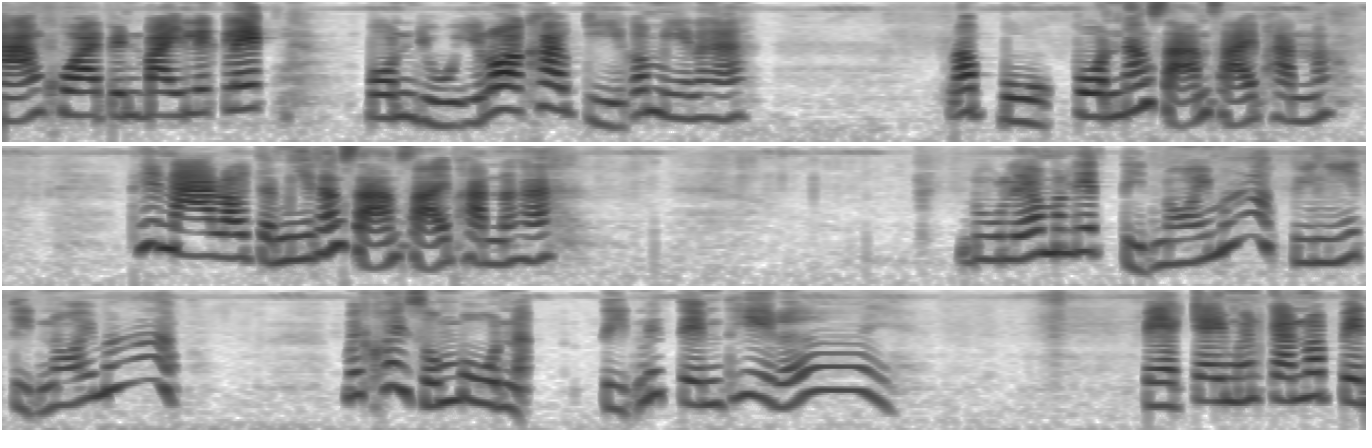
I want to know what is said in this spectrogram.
หางควายเป็นใบเล็กๆ ปนอยู่อีลอกข้าวกี่ก็มีนะคะ เราปลูกปนทั้งสามสายพันธุ์เนาะที่นาเราจะมีทั้งสามสายพันธุ์นะคะ ดูแล้วเมล็ดติดน้อยมาก ปีนี้ติดน้อยมาก ไม่ค่อยสมบูรณ์อะติดไม่เต็มที่เลย แปลกใจเหมือนกันว่าเป็น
